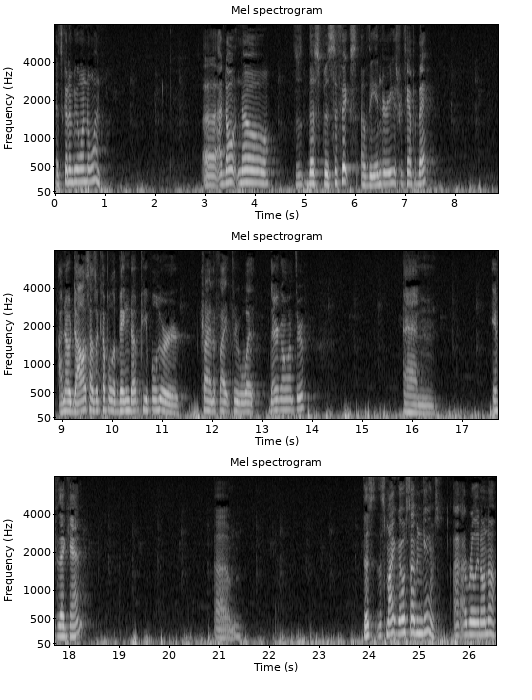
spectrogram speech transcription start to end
It's going to be one to one. I don't know the specifics of the injuries for Tampa Bay. I know Dallas has a couple of banged up people who are trying to fight through what they're going through. And if they can, um, this this might go seven games. I, I really don't know.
